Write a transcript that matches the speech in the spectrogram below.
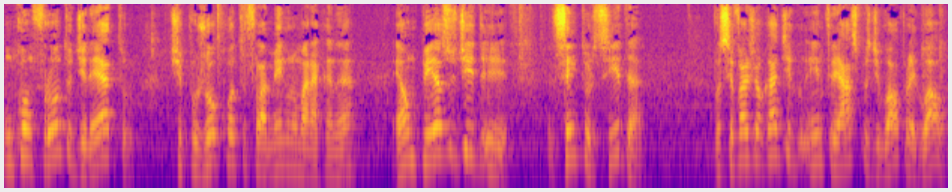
Um confronto direto, tipo o jogo contra o Flamengo no Maracanã, é um peso de, de- sem torcida. Você vai jogar, de, entre aspas, de igual para igual,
